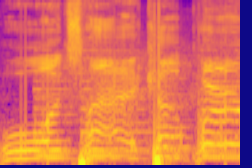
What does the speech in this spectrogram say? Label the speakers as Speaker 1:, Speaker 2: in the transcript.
Speaker 1: Once like a bird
